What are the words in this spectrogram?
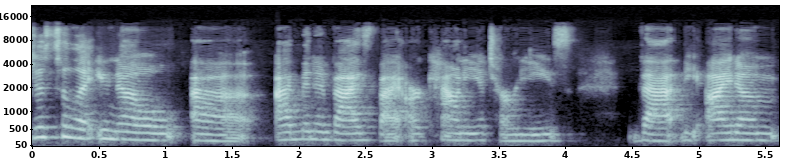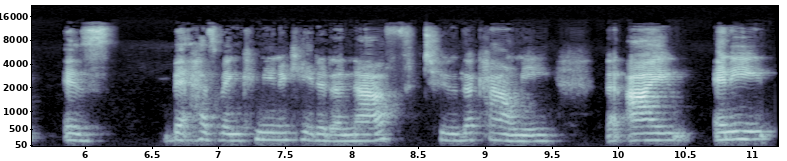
just to let you know, uh, I've been advised by our county attorneys that the item is has been communicated enough to the county that I any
